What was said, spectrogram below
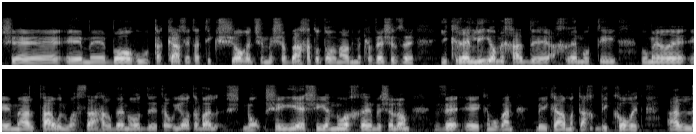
שבו הוא תקף את התקשורת שמשבחת אותו, אמר אני מקווה שזה יקרה לי יום אחד אה, אחרי מותי, הוא אומר אה, על פאוול הוא עשה הרבה מאוד אה, טעויות, אבל נו שיהיה, שינוח בשלום, וכמובן בעיקר מתח ביקורת על,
